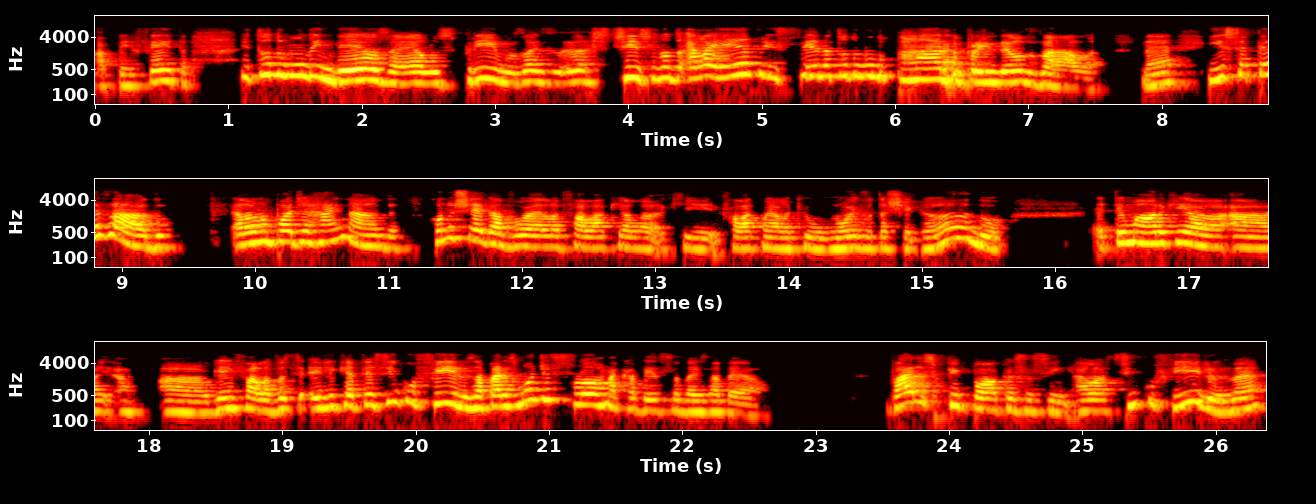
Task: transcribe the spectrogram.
a perfeita e todo mundo endeusa ela, os primos, as, as tias, ela entra em cena, todo mundo para para endeusá-la. Né? Isso é pesado, ela não pode errar em nada. Quando chega a avó ela falar que ela que falar com ela que o noivo está chegando, é, tem uma hora que a, a, a, alguém fala, você, ele quer ter cinco filhos, aparece um monte de flor na cabeça da Isabel. Várias pipocas assim, ela cinco filhos, né?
